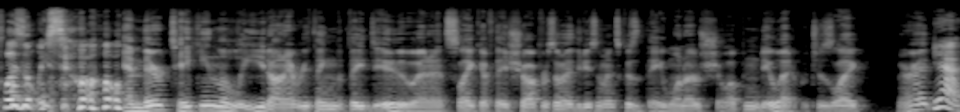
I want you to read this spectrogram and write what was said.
pleasantly so And they're taking the lead on everything that they do. And it's like if they show up for somebody to do something, it's because they want to show up and do it, which is like, all right. yeah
